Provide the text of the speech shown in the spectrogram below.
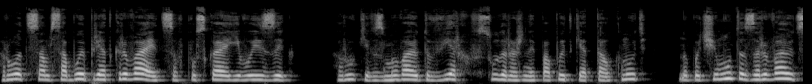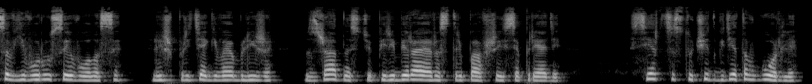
Рот сам собой приоткрывается, впуская его язык. Руки взмывают вверх в судорожной попытке оттолкнуть, но почему-то зарываются в его русые волосы, лишь притягивая ближе – с жадностью перебирая растрепавшиеся пряди. Сердце стучит где-то в горле,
